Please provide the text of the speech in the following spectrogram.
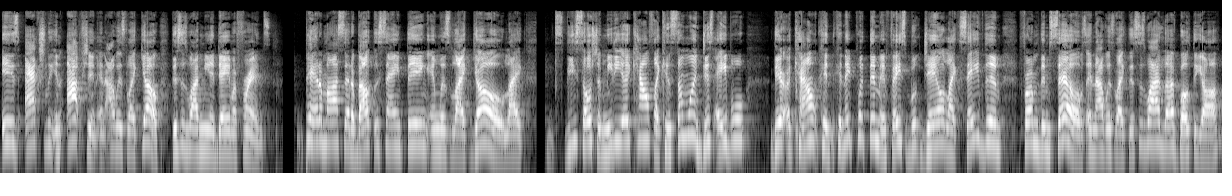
is actually an option. And I was like, yo, this is why me and Dame are friends. Panama said about the same thing and was like, yo, like these social media accounts, like, can someone disable their account? Can can they put them in Facebook jail? Like save them from themselves. And I was like, this is why I love both of y'all.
